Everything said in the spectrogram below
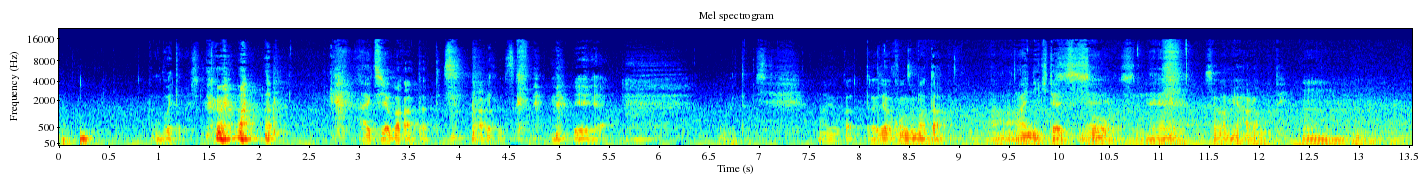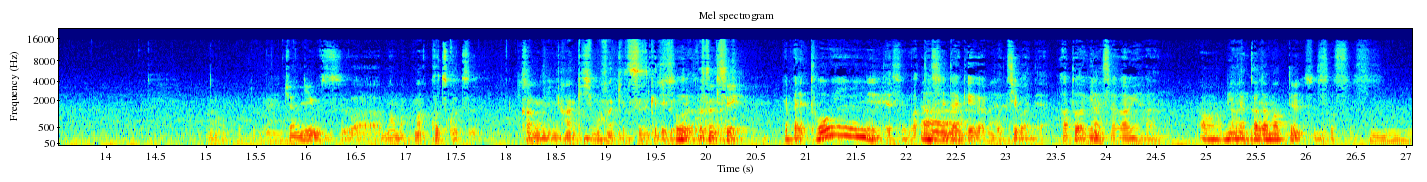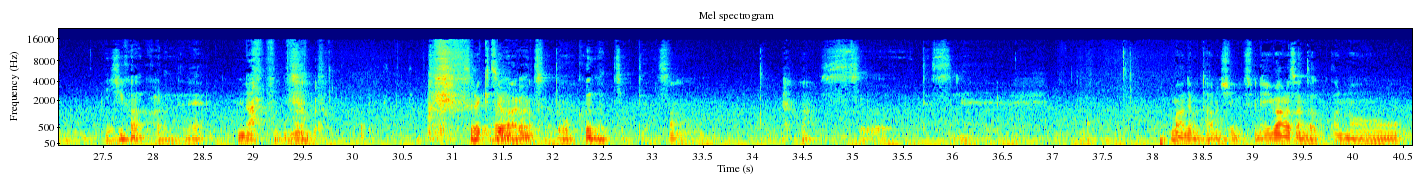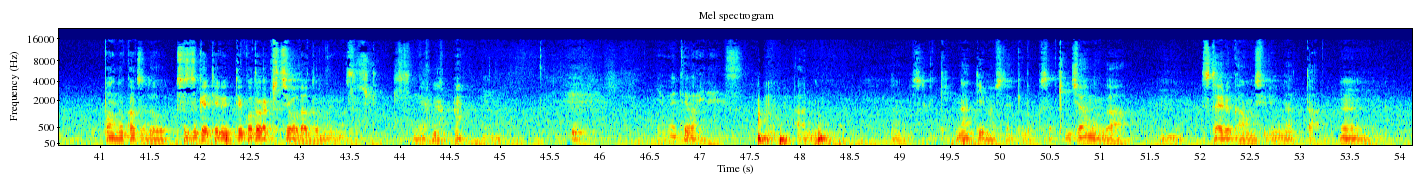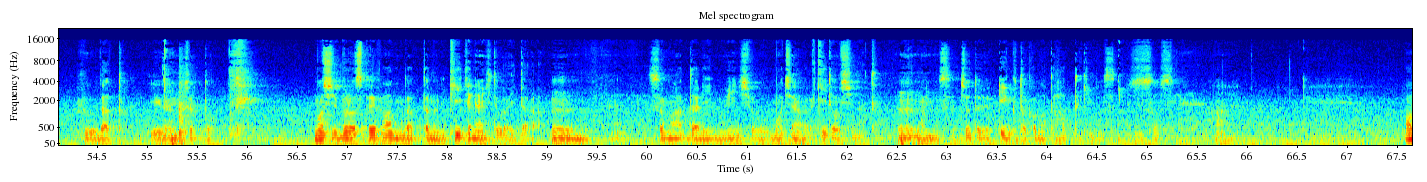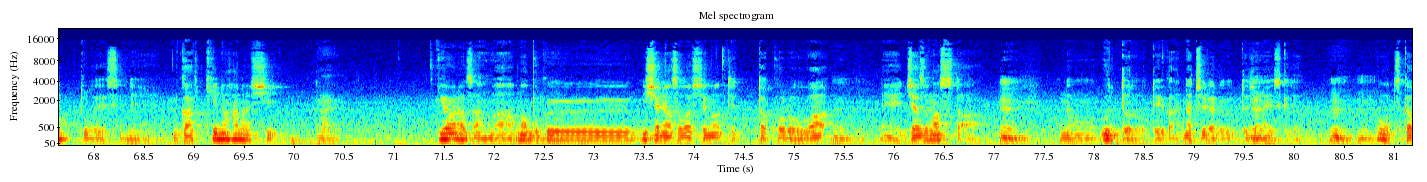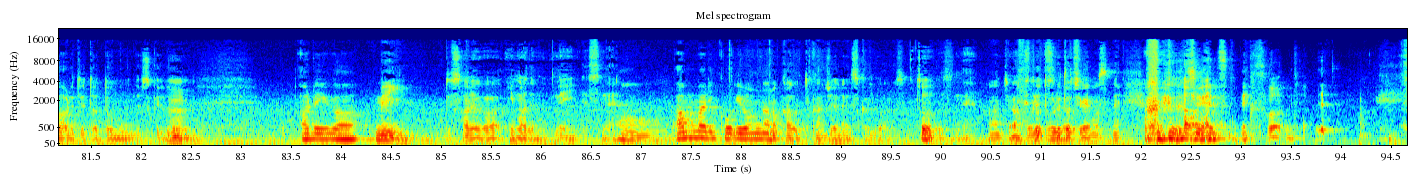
覚えてました。あいつやばかったって。あですか。いやいや。覚えてました。あよかった。じゃあ今度またあ会いに行きたいですね。そうですね。相模原まで。うん。なるほどね。じゃあニュースは、まあまあまあ、コツコツ上半期下半期続けていくということで。やっぱね遠いんですよ。私だけがこう千葉で。あとはみんな相模原。ああみんな固まってるんですね。そうそうそう。2時間かかるんでね。うんなるほど。それはきついもあります。よねちょっと億劫になっちゃって。あそうですね。まあでも楽しみですね。岩原さんがあのバンド活動を続けてるっていうことが貴重だと思います。しですね、うん。やめてはいない。です、あの何でしたっけ？なんて言いましたっけ？僕さっきジャムがスタイルカウンシルになったうん。うん風だというふうにちょっともしブロスペファンだったのに聞いてない人がいたら、うん。えーそのあたりの印象を持ちながら聞いてほしいなと思います、ちょっとリンクとかまた貼ってきます。ので、そうですね。はい、あとですね楽器の話。はい。岩原さんは、まあ、僕一緒に遊ばせてもらってた頃は、えージャズマスターうんのウッドというかナチュラルウッドじゃないですけど、うんうん。を使われてたと思うんですけど、うん。あれがメインですそれが今でもメインですね。ああんまりこういろんなの買うって感じじゃないですか岩原さん。そうですね。あじゃあ俺俺と違いますね。俺と違いますね。そうなんだ。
